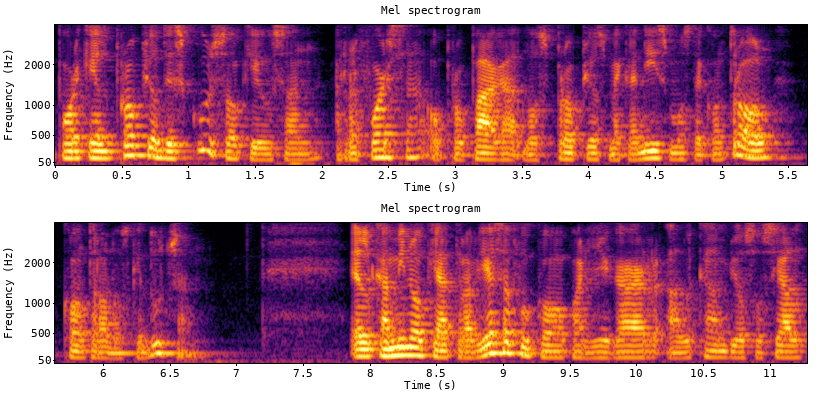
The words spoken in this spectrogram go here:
porque el propio discurso que usan refuerza o propaga los propios mecanismos de control contra los que luchan. El camino que atraviesa Foucault para llegar al cambio social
